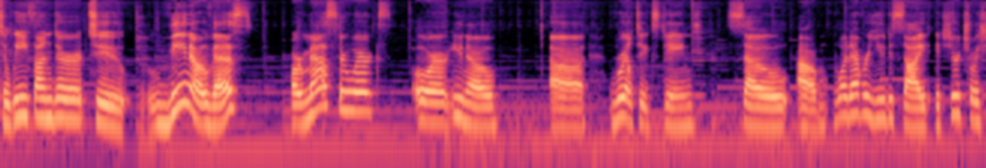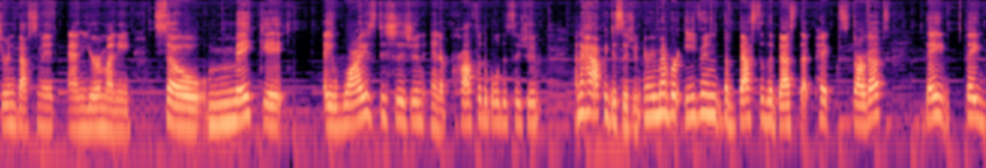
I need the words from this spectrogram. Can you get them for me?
to WeFunder to Vinovest or Masterworks or you know uh, Royalty Exchange. So um, whatever you decide, it's your choice, your investment, and your money. So make it a wise decision and a profitable decision and a happy decision. And remember, even the best of the best that pick startups, they they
